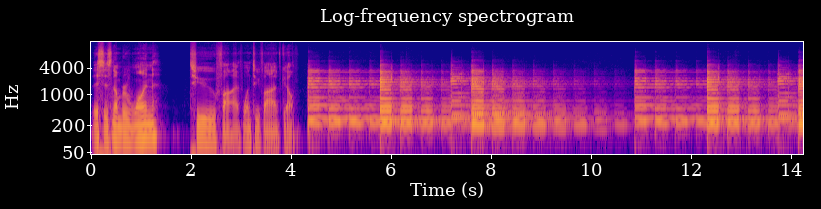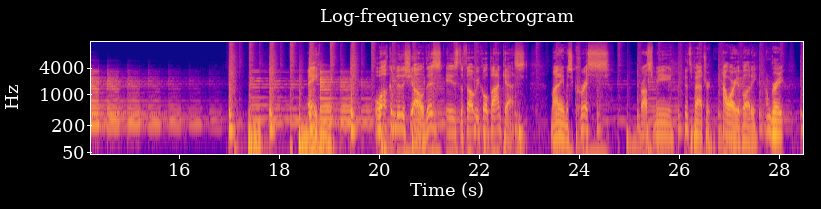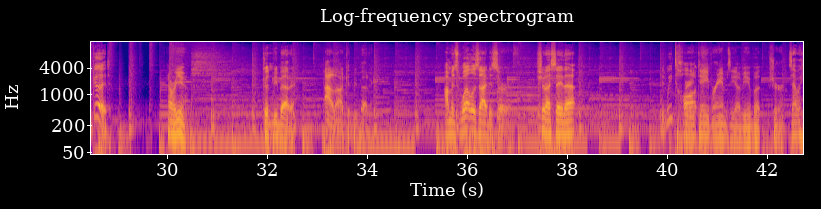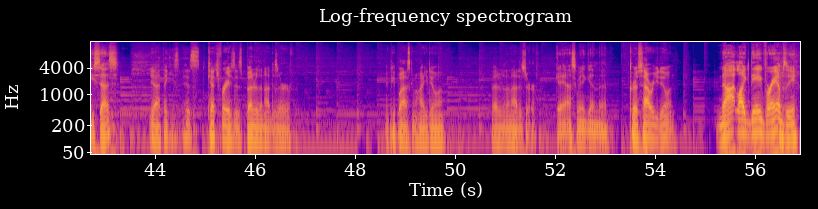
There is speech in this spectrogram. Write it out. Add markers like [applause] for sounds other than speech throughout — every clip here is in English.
This is number one, two, five. One, two, five, go. Hey, welcome to the show. This is the Felt Recoil Podcast. My name is Chris. Across from me, It's Patrick. how are you, buddy? I'm great. Good. How are you? Couldn't be better. I don't know. I could be better. I'm as well as I deserve. Should I say that? Did we Very talk? Dave Ramsey of you, but sure. Is that what he says? Yeah, I think he's, his catchphrase is better than I deserve. Like people ask him, how you doing? Better than I deserve. Okay, ask me again then. Chris, how are you doing? Not like Dave Ramsey.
